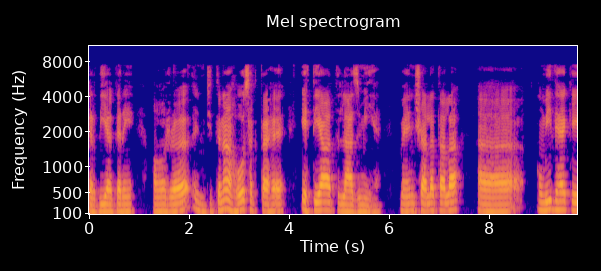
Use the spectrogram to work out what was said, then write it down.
कर दिया करें। और जितना हो सकता है, एहतियात लाजमी है। मैं इन ताला उम्मीद है कि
